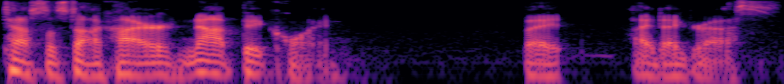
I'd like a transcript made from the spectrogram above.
Tesla stock higher, not Bitcoin. But I digress.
